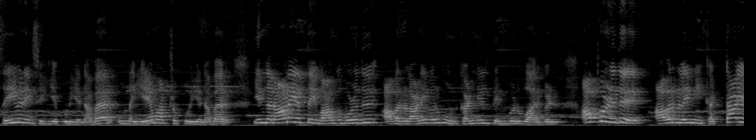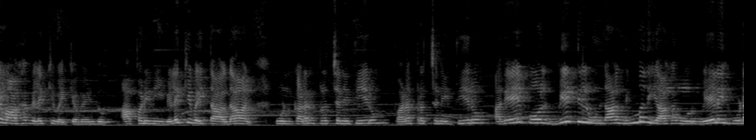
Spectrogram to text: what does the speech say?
செய்வினை செய்யக்கூடிய நபர் உன்னை ஏமாற்றக்கூடிய நபர். இந்த நாணயத்தை வாங்கும் பொழுது அவர்கள் அனைவரும் உன் கண்ணில் தென்படுவார்கள். அப்பொழுது அவர்களை நீ கட்டாயமாக விலக்கி வைக்க வேண்டும். அப்படி நீ விலக்கி வைத்தால்தான் உன் கடன் பிரச்சனை தீரும் பணப்பிரச்சனை தீரும். அதே போல் வீட்டில் உன்னால் நிம்மதியாக ஒரு வேலை கூட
